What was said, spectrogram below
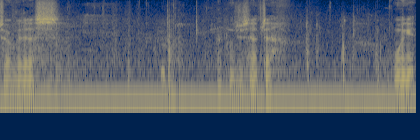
Horse over this. We'll just have to wing it.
